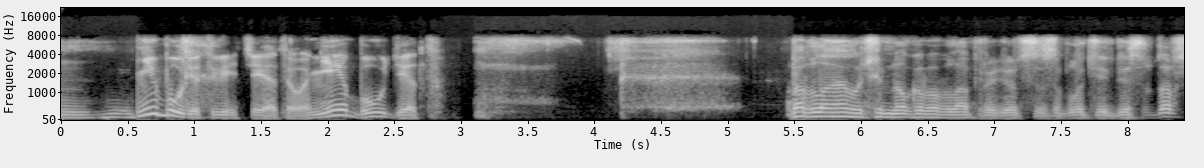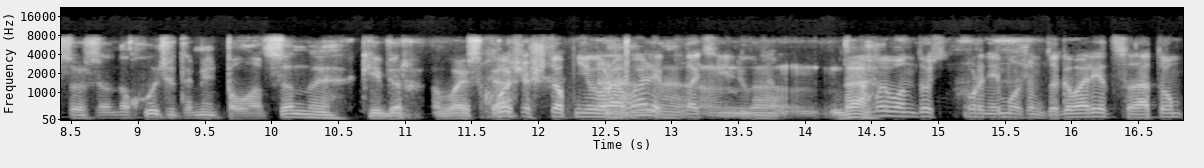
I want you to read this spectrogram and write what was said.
Не будет, Вити, этого. Не будет. Бабла, очень много бабла придется заплатить государству, если оно хочет иметь полноценные кибервойска. Хочешь, чтобы не воровали, а, плати людям. Да. А мы вон до сих пор не можем договориться о том,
